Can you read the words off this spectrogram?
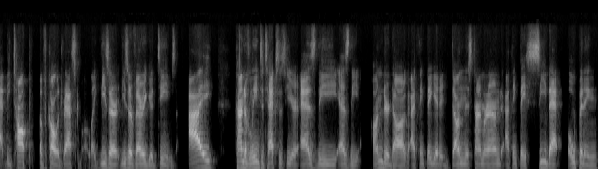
at the top of college basketball. Like these are these are very good teams. I kind of lean to Texas here as the as the underdog. I think they get it done this time around. I think they see that opening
